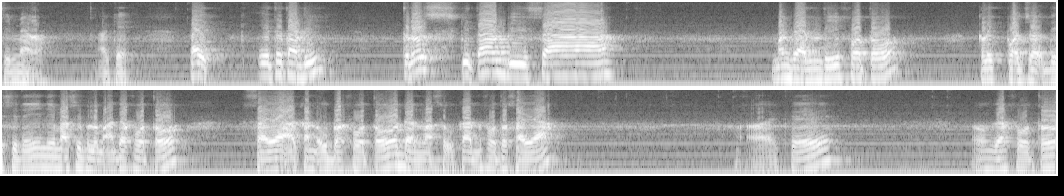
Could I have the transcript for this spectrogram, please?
Gmail. Oke. Okay. baik. Itu tadi. Terus kita bisa mengganti foto. Klik pojok di sini ini masih belum ada foto. Saya akan ubah foto dan masukkan foto saya. Oke. Unggah foto.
